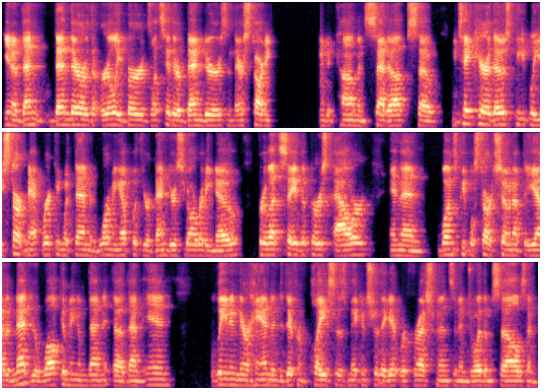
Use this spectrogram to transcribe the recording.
you know, then then there are the early birds. Let's say they're vendors, and they're starting to come and set up. So you take care of those people. You start networking with them and warming up with your vendors you already know for let's say the first hour and then once people start showing up that you haven't met, you're welcoming them then uh, them in, leading their hand into different places, making sure they get refreshments and enjoy themselves, and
